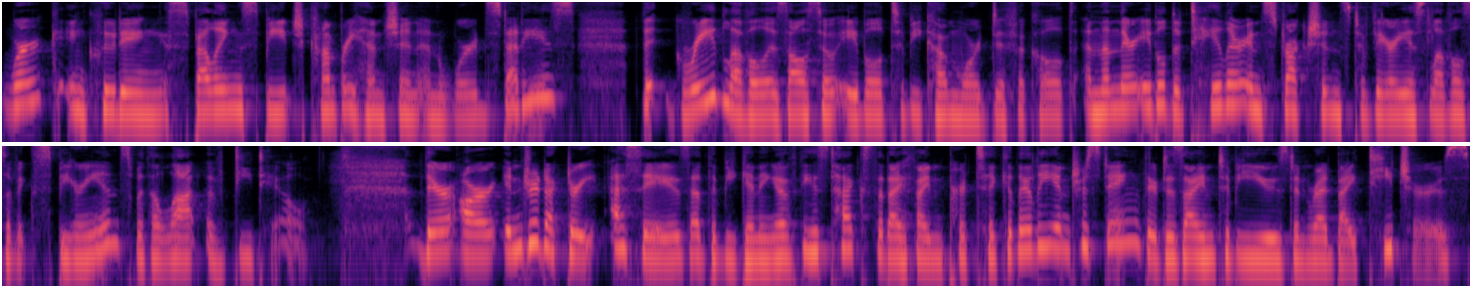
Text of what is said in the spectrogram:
work, including spelling, speech, comprehension, and word studies. The grade level is also able to become more difficult, and then they're able to tailor instructions to various levels of experience with a lot of detail. There are introductory essays at the beginning of these texts that I find particularly interesting. They're designed to be used and read by teachers.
